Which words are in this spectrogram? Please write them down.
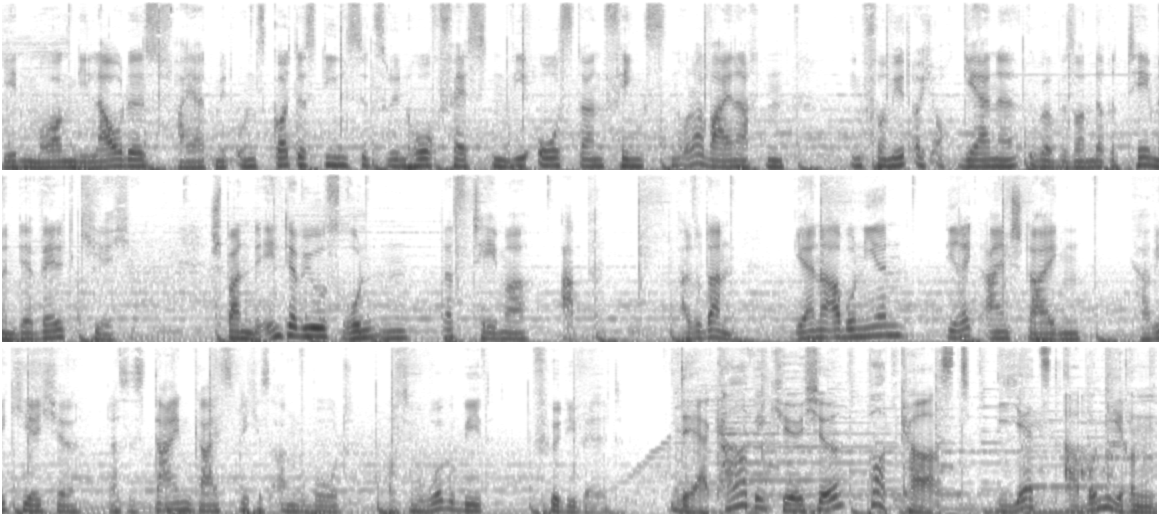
jeden Morgen die Laudes, feiert mit uns Gottesdienste zu den Hochfesten wie Ostern, Pfingsten oder Weihnachten. Informiert euch auch gerne über besondere Themen der Weltkirche. Spannende Interviews runden das Thema ab. Also dann, gerne abonnieren, direkt einsteigen. KW Kirche, das ist dein geistliches Angebot aus dem Ruhrgebiet für die Welt. Der KW Kirche Podcast. Jetzt abonnieren.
